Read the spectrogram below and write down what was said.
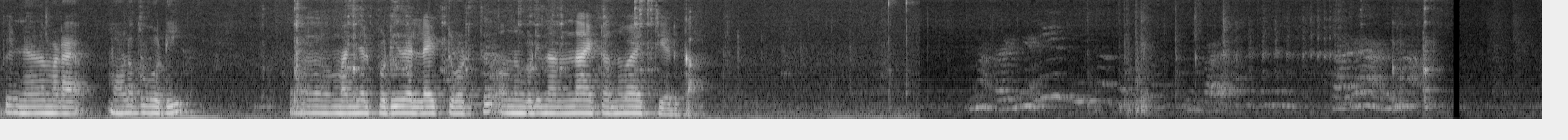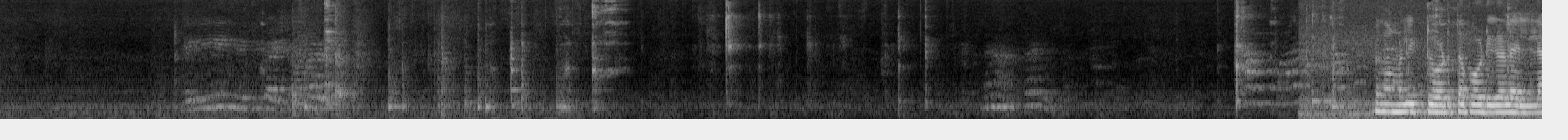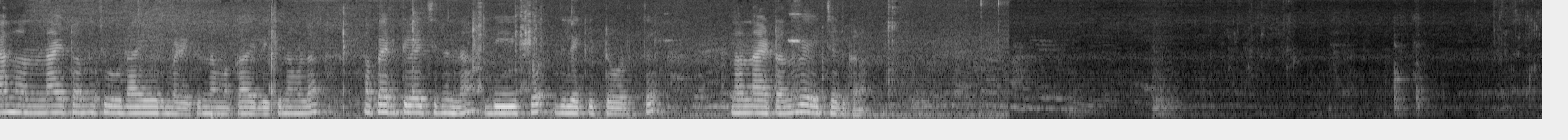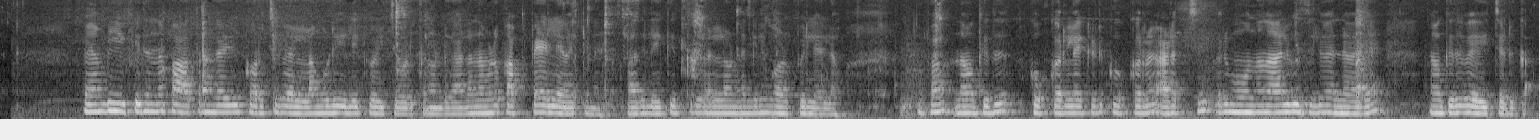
പിന്നെ നമ്മുടെ മുളക് പൊടി മഞ്ഞൾപ്പൊടി ഇതെല്ലാം ഇട്ട് കൊടുത്ത് ഒന്നും കൂടി നന്നായിട്ടൊന്ന് വഴറ്റിയെടുക്കാം. അപ്പോൾ നമ്മൾ ഇട്ട് കൊടുത്ത പൊടികളെല്ലാം നന്നായിട്ടൊന്ന് ചൂടായി വരുമ്പോഴേക്കും നമുക്ക് അതിലേക്ക് നമ്മൾ പുരട്ടി വെച്ചിരുന്ന ബീഫ് ഇതിലേക്ക് ഇട്ട് കൊടുത്ത് നന്നായിട്ടൊന്ന് വേവിച്ചെടുക്കണം. ഞാൻ ബീഫിരുന്ന പാത്രം കഴുകി കുറച്ച് വെള്ളം കൂടി ഇതിലേക്ക് ഒഴിച്ചു കൊടുക്കുന്നുണ്ട്. കാരണം നമ്മൾ കപ്പയല്ലേ വയ്ക്കണേ അപ്പോൾ അതിലേക്ക് ഇത്തിരി വെള്ളം ഉണ്ടെങ്കിലും കുഴപ്പമില്ലല്ലോ. അപ്പം നമുക്കിത് കുക്കറിലേക്ക് ഇട്ട് കുക്കർ അടച്ച് ഒരു മൂന്ന് നാല് വിസിൽ തന്നെ വരെ നമുക്കിത് വേവിച്ചെടുക്കാം.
